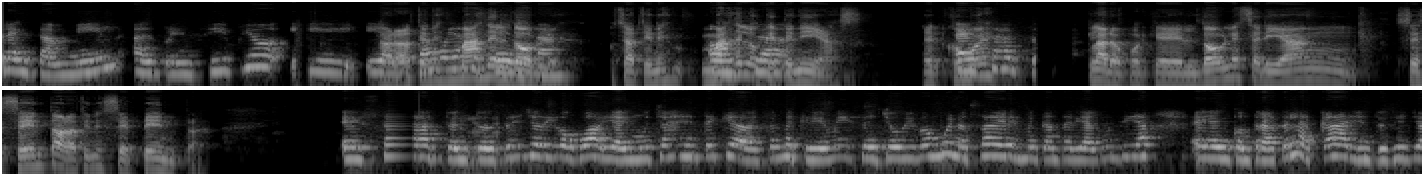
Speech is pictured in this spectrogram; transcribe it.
30 mil al principio y, y ahora tienes más del doble. O sea, tienes más de lo que tenías. ¿Cómo exacto. es? Claro, porque el doble serían 60, ahora tienes 70. Exacto, entonces yo digo, wow, y hay mucha gente que a veces me escribe y me dice, yo vivo en Buenos Aires, me encantaría algún día eh, encontrarte en la calle, entonces yo,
